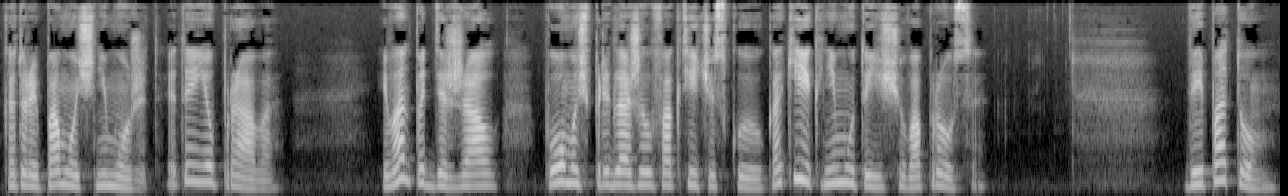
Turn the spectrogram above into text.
которой помочь не может, это ее право. Иван поддержал, помощь предложил фактическую. Какие к нему-то еще вопросы? Да и потом...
